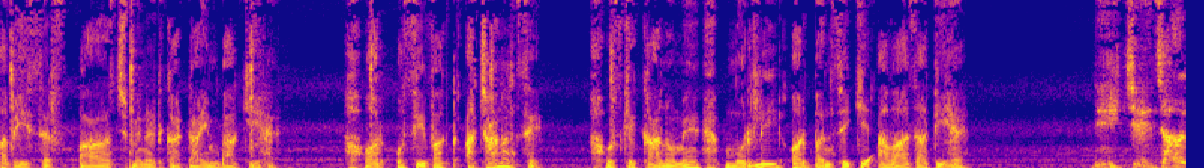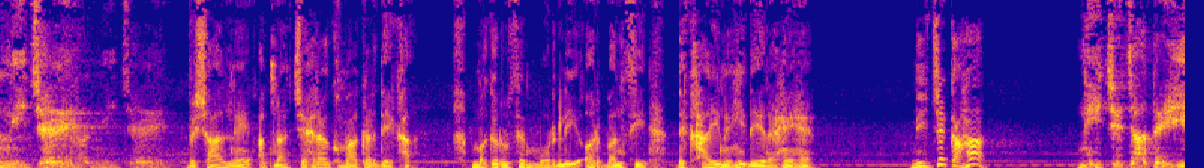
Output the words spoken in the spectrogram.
अभी सिर्फ़ पाँच मिनट का टाइम बाकी है। और उसी वक्त अचानक से उसके कानों में मुरली और बंसी की आवाज़ आती है। नीचे जा नीचे। नीचे विशाल ने अपना चेहरा घुमाकर देखा मगर उसे मुरली और बंसी दिखाई नहीं दे रहे हैं। नीचे कहा? नीचे जाते ही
